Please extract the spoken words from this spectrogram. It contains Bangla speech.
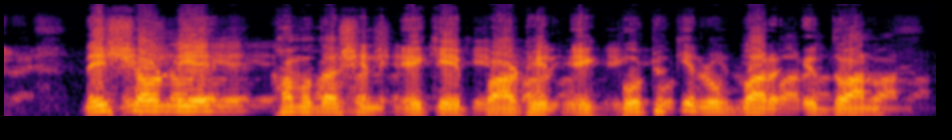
ক্ষমতাসীন একে পার্টির এক বৈঠকে রোববার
